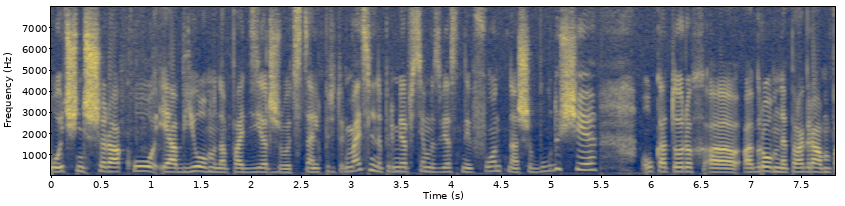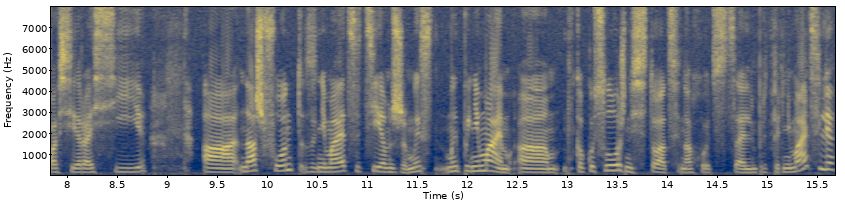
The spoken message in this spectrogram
очень широко и объемно поддерживают социальных предпринимателей. Например, всем известный фонд «Наше будущее», у которых а, огромная программа по всей России. А, наш фонд занимается тем же. Мы, мы понимаем, а, в какой сложной ситуации находятся социальные предприниматели,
